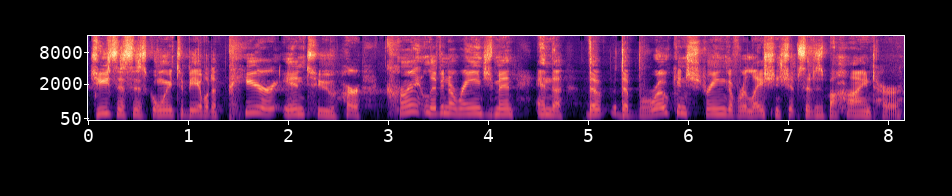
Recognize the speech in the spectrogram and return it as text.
Jesus is going to be able to peer into her current living arrangement and the the, the broken string of relationships that is behind her.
